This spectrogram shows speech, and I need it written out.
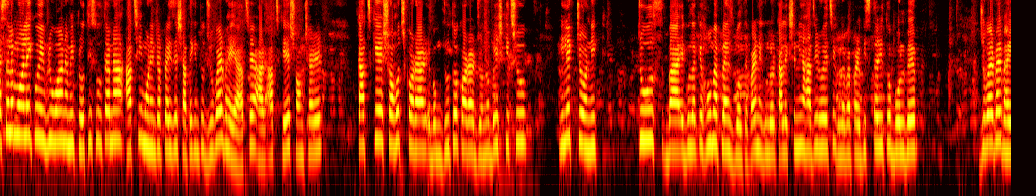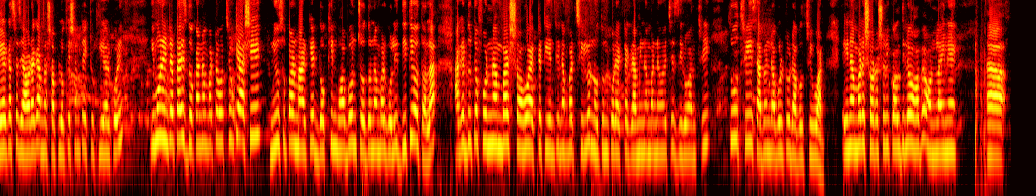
আসসালামু আলাইকুম এভরিওয়ান আমি প্রতি সুলতানা। আছি মন এন্টারপ্রাইজের সাথে কিন্তু জুবাইর ভাইয়া আছে। আর আজকে সংসারের কাজকে সহজ করার এবং দ্রুত করার জন্য বেশ কিছু ইলেকট্রনিক টুলস বা এগুলোকে হোম অ্যাপ্লায়েন্স বলতে পারেন। এগুলোর কালেকশন নিয়ে হাজির হয়েছে। এগুলোর ব্যাপারে বিস্তারিত বলবে জুবাইর ভাই। ভাইয়ার কাছে যাওয়ার আগে আমরা সব লোকেশনটা একটু ক্লিয়ার করি। ইমন এন্টারপ্রাইজ দোকান নাম্বারটা হচ্ছে আশি নিউ সুপার মার্কেট দক্ষিণ ভবন, চোদ্দ নম্বর গলি, দ্বিতীয় তলা। আগের দুটো ফোন নাম্বার সহ একটা টিএনটি নাম্বার ছিল, নতুন করে একটা গ্রামীণ নাম্বার নেওয়া হয়েছে zero one three two three seven double two double three one এই নাম্বারে সরাসরি কল দিলেও হবে অনলাইনে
